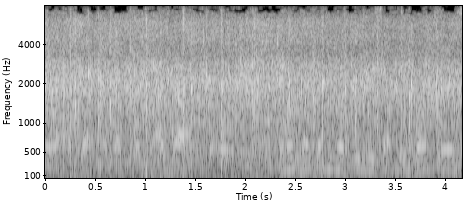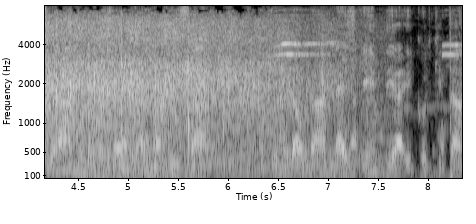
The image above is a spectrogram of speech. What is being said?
saya ajak kata dia aja kenapa kamu nggak punya satu jam saya istirahat dulu saya bilang nggak bisa mudah-mudahan next game dia ikut kita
